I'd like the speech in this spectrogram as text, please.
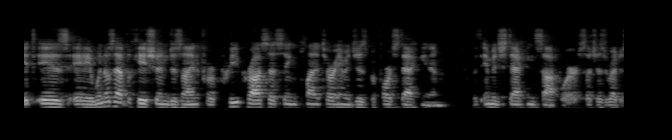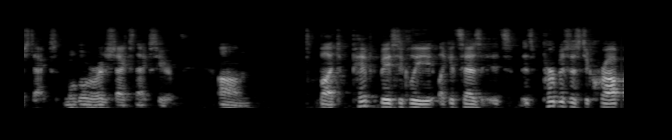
it is a Windows application designed for pre-processing planetary images before stacking them with image stacking software such as Registax. We'll go over Registax next here. Um, but PIP basically, like it says, its its purpose is to crop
